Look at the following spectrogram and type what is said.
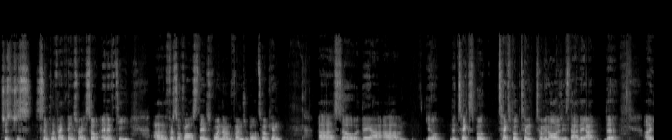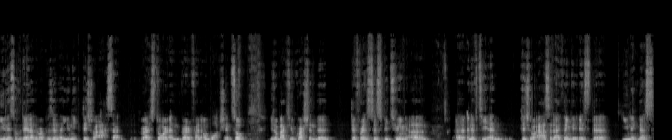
just just simplify things, right? So NFT, uh, first of all, stands for non-fungible token. Uh, so they are, um, you know, the textbook textbook term- terminology is that they are the uh, units of data that represent a unique digital asset, right? Stored and verified on blockchain. So, you know, back to your question, the differences between uh, uh, NFT and digital asset, I think, is the uniqueness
